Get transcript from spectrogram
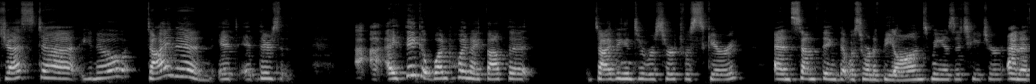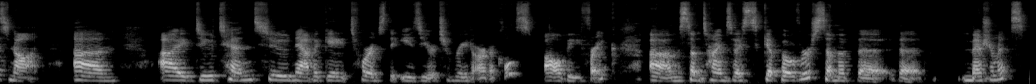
just uh, you know, dive in. It, it there's, I, think at one point I thought that diving into research was scary and something that was sort of beyond me as a teacher, and it's not. Um, I do tend to navigate towards the easier to read articles. I'll be frank. Um, sometimes I skip over some of the the measurements.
